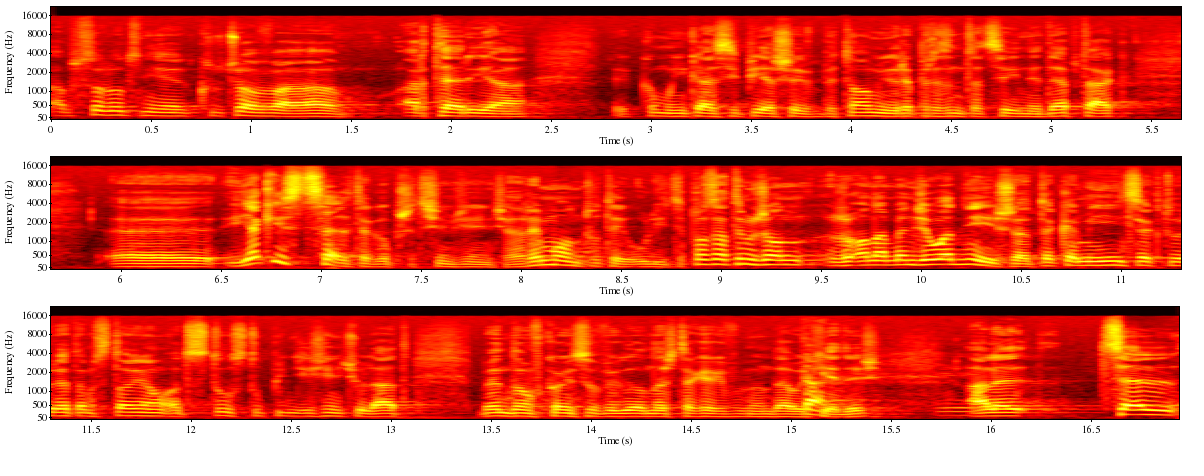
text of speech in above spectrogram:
absolutnie kluczowa arteria komunikacji pieszej w Bytomiu, reprezentacyjny deptak. E, Jaki jest cel tego przedsięwzięcia, remontu tej ulicy? Poza tym, że, on, że ona będzie ładniejsza. Te kamienice, które tam stoją od 100-150 lat, będą w końcu wyglądać tak, jak wyglądały Tak. kiedyś. Ale cel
